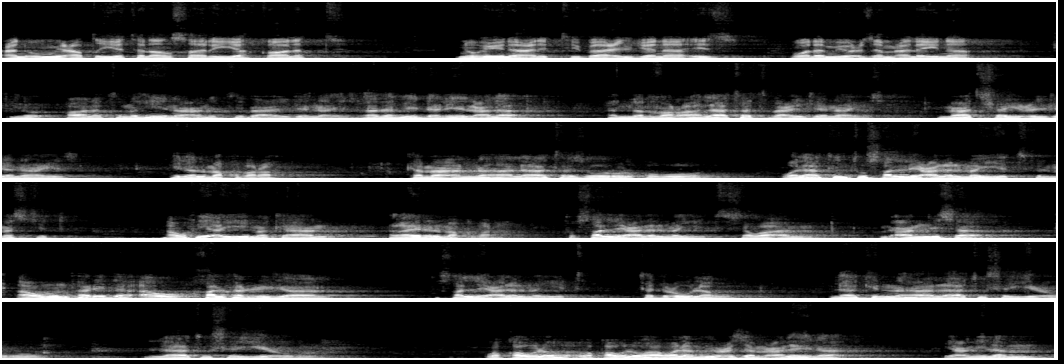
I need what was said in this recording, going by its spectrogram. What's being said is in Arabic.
عن أم عطية الأنصارية قالت نهينا عن اتباع الجنائز ولم يعزم علينا. قالت نهينا عن اتباع الجنائز. هذا فيه دليل على أن المرأة لا تتبع الجنائز ما تشيع الجنائز إلى المقبرة كما أنها لا تزور القبور ولكن تصلي على الميت في المسجد أو في أي مكان غير المقبرة. تصلي على الميت سواء مع النساء أو منفردة أو خلف الرجال تصلي على الميت تدعو له لكنها لا تشيعه لا تشيعه. وقوله وقولها ولم يعزم علينا يعني لم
